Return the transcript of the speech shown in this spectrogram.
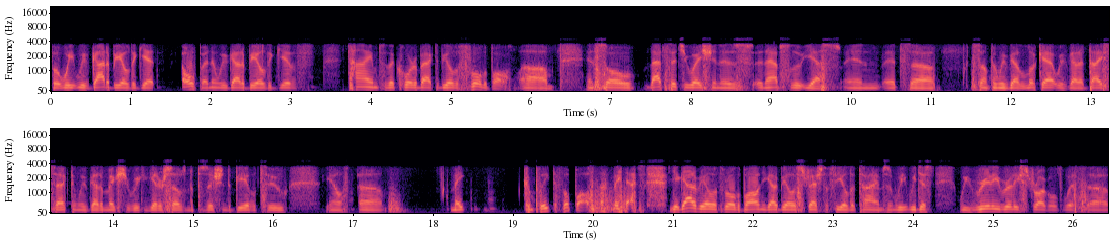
but we we've got to be able to get open, and we've got to be able to give time to the quarterback to be able to throw the ball. Um, and so that situation is an absolute yes, and it's uh, something we've got to look at. We've got to dissect, and we've got to make sure we can get ourselves in a position to be able to, you know, uh, make complete the football. I mean, that's, you got to be able to throw the ball, and you got to be able to stretch the field at times. And we we just we really really struggled with uh,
